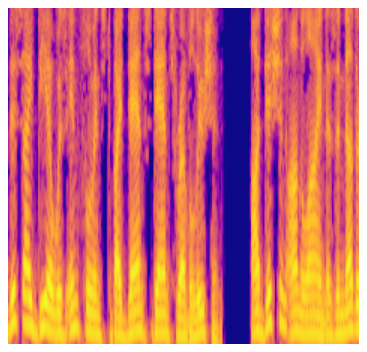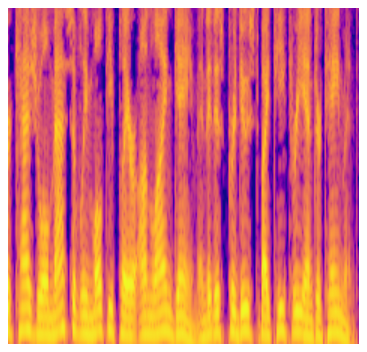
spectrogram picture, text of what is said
This idea was influenced by Dance Dance Revolution. Audition Online is another casual massively multiplayer online game and it is produced by T3 Entertainment.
